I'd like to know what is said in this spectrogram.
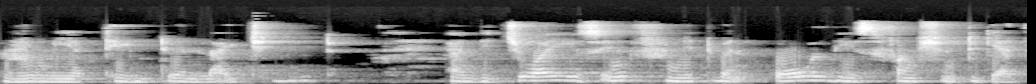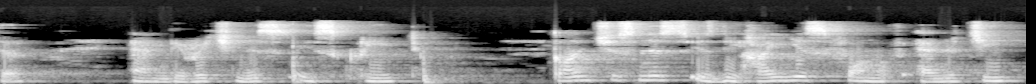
Rumi attained to enlightenment. And the joy is infinite when all these function together and the richness is great. Consciousness is the highest form of energy,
